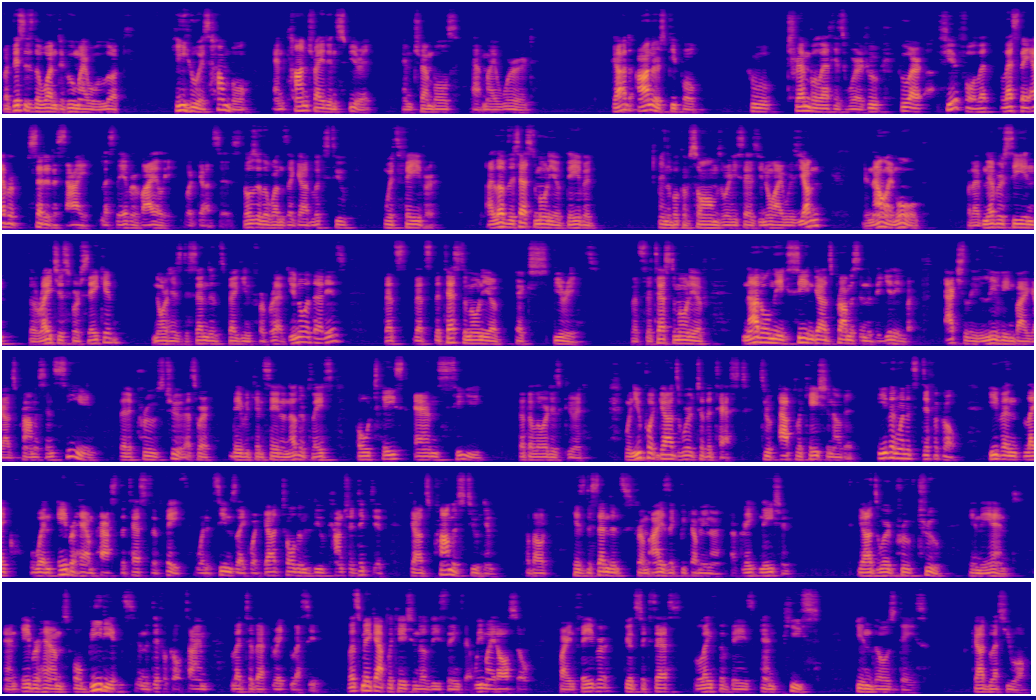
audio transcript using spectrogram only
But this is the one to whom I will look, he who is humble and contrite in spirit and trembles at my word. God honors people who tremble at his word, who, who are fearful that, lest they ever set it aside, lest they ever violate what God says. Those are the ones that God looks to with favor. I love the testimony of David in the book of Psalms where he says, You know, I was young and now I'm old, but I've never seen the righteous forsaken nor his descendants begging for bread. Do you know what that is? That's that's the testimony of experience. That's the testimony of not only seeing God's promise in the beginning, but actually living by God's promise and seeing that it proves true. That's where David can say in another place, Oh, taste and see that the Lord is good. When you put God's word to the test through application of it, even when it's difficult, even like when Abraham passed the test of faith, when it seems like what God told him to do contradicted God's promise to him about his descendants from Isaac becoming a, a great nation. God's word proved true in the end, and Abraham's obedience in the difficult time led to that great blessing. Let's make application of these things that we might also find favor, good success, length of days, and peace in those days. God bless you all.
